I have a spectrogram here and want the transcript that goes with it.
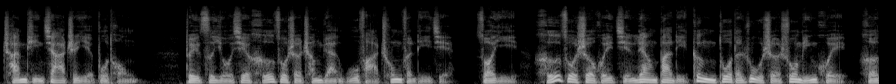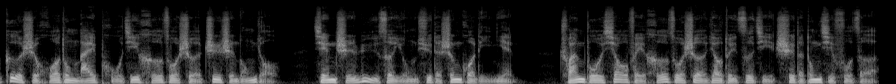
产品价值也不同。对此，有些合作社成员无法充分理解，所以合作社会尽量办理更多的入社说明会和各式活动来普及合作社支持农友、坚持绿色永续的生活理念。传播消费合作社要对自己吃的东西负责，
